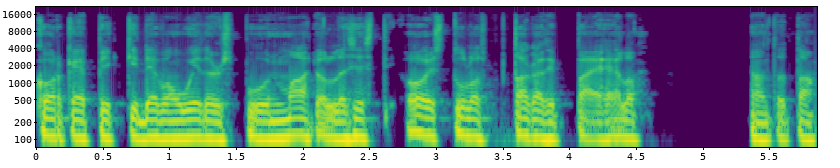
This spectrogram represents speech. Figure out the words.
korkea pikki Devon Witherspoon mahdollisesti olisi tulos takaisinpäin. Heillä on tota,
